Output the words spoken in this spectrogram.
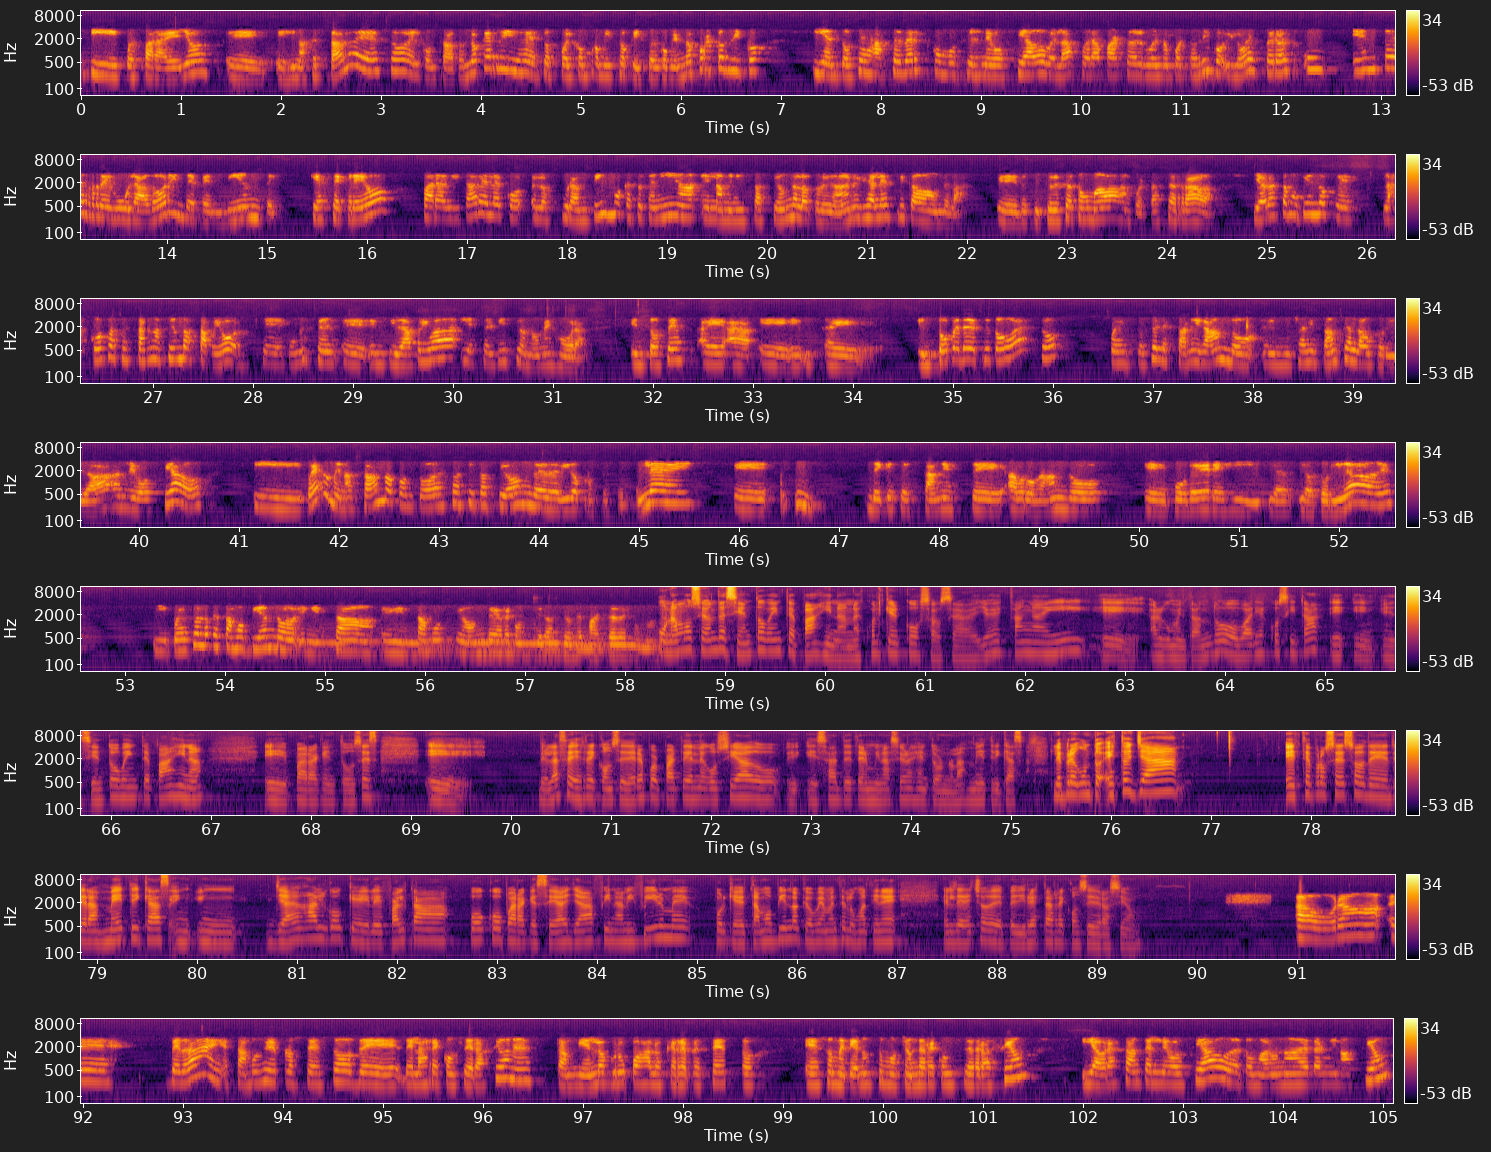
y pues para ellos eh, es inaceptable eso, el contrato es lo que rige, eso fue el compromiso que hizo el gobierno de Puerto Rico y entonces hace ver como si el negociado ¿verdad? fuera parte del gobierno de Puerto Rico, y lo es, pero es un ente regulador independiente que se creó para evitar el, el oscurantismo que se tenía en la administración de la Autoridad de Energía Eléctrica, donde las eh, decisiones se tomaban a puertas cerradas. Y ahora estamos viendo que las cosas se están haciendo hasta peor que con esta eh, entidad privada y el servicio no mejora. Entonces, eh, en tope de, todo esto, pues entonces le está negando en muchas instancias la autoridad al negociado y pues amenazando con toda esa situación de debido proceso de ley, eh, de que se están este, abrogando eh, poderes y autoridades y pues eso es lo que estamos viendo en esta, en esta moción de reconsideración de parte del Luma. Una moción de 120 páginas, no es cualquier cosa. O sea, ellos están ahí eh, argumentando varias cositas eh, en, en, 120 páginas eh, para que entonces ¿verdad? se reconsidere por parte del negociado esas determinaciones en torno a las métricas. Le pregunto, ¿esto ya este proceso de, de las métricas en, ya es algo que le falta poco para que sea ya final y firme, porque estamos viendo que obviamente Luma tiene el derecho de pedir esta reconsideración. Ahora, eh, ¿verdad? Estamos en el proceso de, las reconsideraciones. También los grupos a los que represento eh, sometieron su moción de reconsideración y ahora está ante el negociado de tomar una determinación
